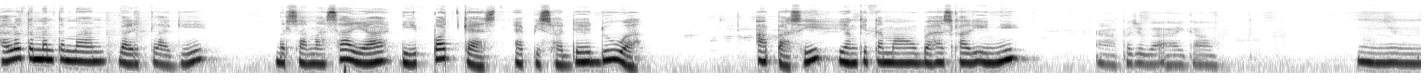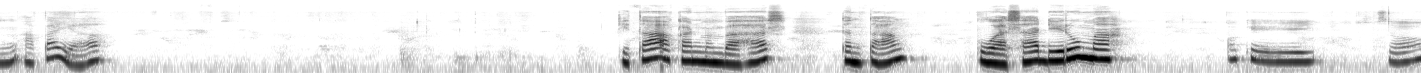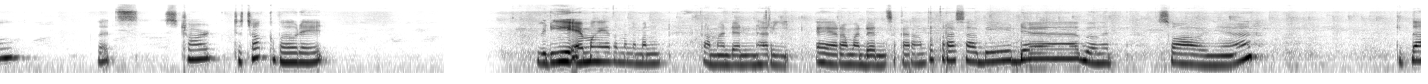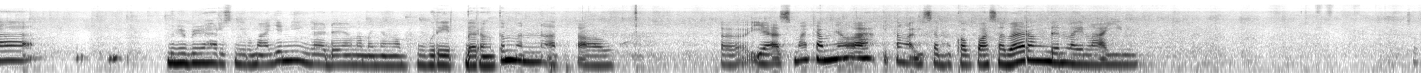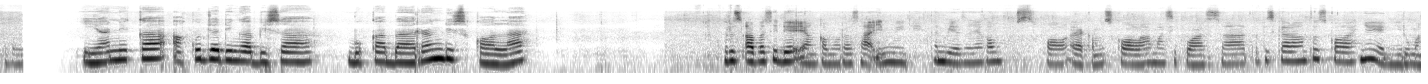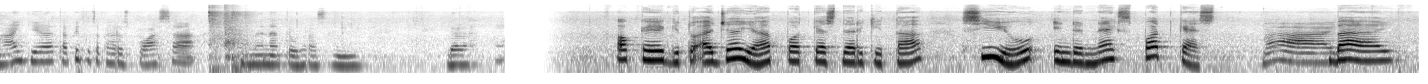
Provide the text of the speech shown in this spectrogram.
Halo teman-teman, balik lagi bersama saya di podcast episode 2. Apa sih yang kita mau bahas kali ini? Apa coba Haikal? Hmm, apa ya? Kita akan membahas tentang puasa di rumah. Oke, okay. so let's start to talk about it. Jadi emang ya teman-teman Ramadan hari eh Ramadan sekarang tuh kerasa beda banget soalnya kita bener-bener harus di rumah aja nih nggak ada yang namanya ngabuburit bareng temen atau uh, ya semacamnya lah kita nggak bisa buka puasa bareng dan lain-lain Iya nih kak, aku jadi nggak bisa buka bareng di sekolah. Terus apa sih dek yang kamu rasain nih? Kan biasanya kamu sekolah, eh kamu sekolah masih puasa, tapi sekarang tuh sekolahnya ya di rumah aja, tapi tetap harus puasa. Gimana tuh rasanya? Udahlah. Oke, gitu aja ya podcast dari kita. See you in the next podcast. Bye. Bye.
